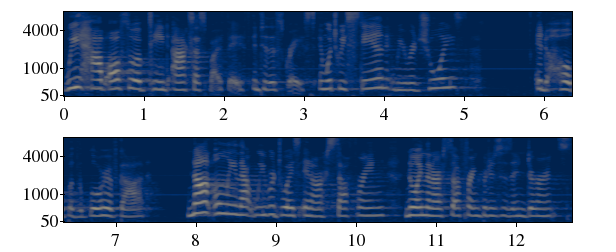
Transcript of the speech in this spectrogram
we have also obtained access by faith into this grace, in which we stand and we rejoice in hope of the glory of God. Not only that we rejoice in our suffering, knowing that our suffering produces endurance,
